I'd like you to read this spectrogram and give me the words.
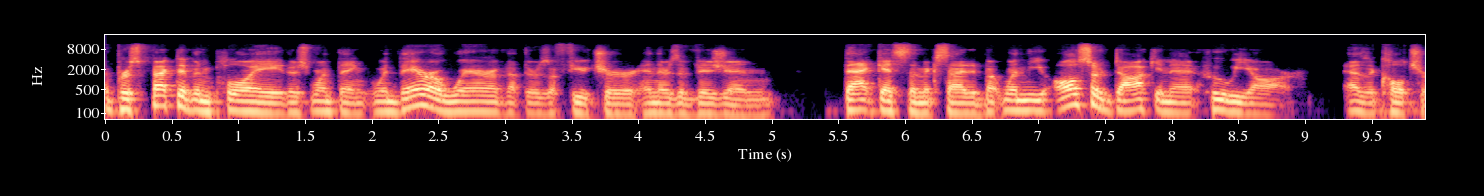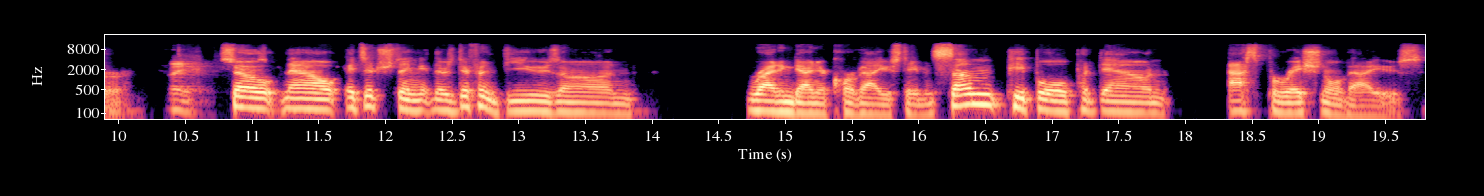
a prospective employee there's one thing when they're aware of that there's a future and there's a vision that gets them excited but when you also document who we are as a culture right so now it's interesting there's different views on writing down your core value statement some people put down aspirational values.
